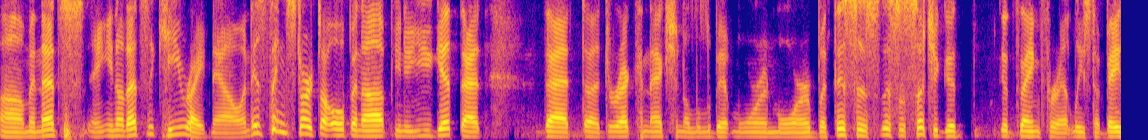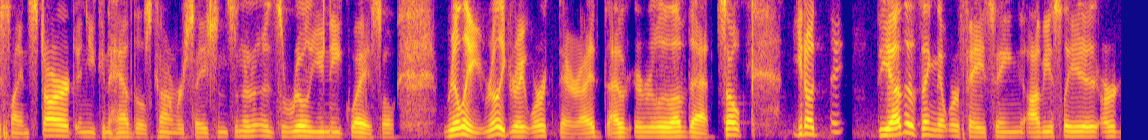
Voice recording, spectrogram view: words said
um, and that's you know that's the key right now. And as things start to open up, you know, you get that that uh, direct connection a little bit more and more. But this is this is such a good good thing for at least a baseline start and you can have those conversations and it's a real unique way so really really great work there i, I really love that so you know the other thing that we're facing obviously are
